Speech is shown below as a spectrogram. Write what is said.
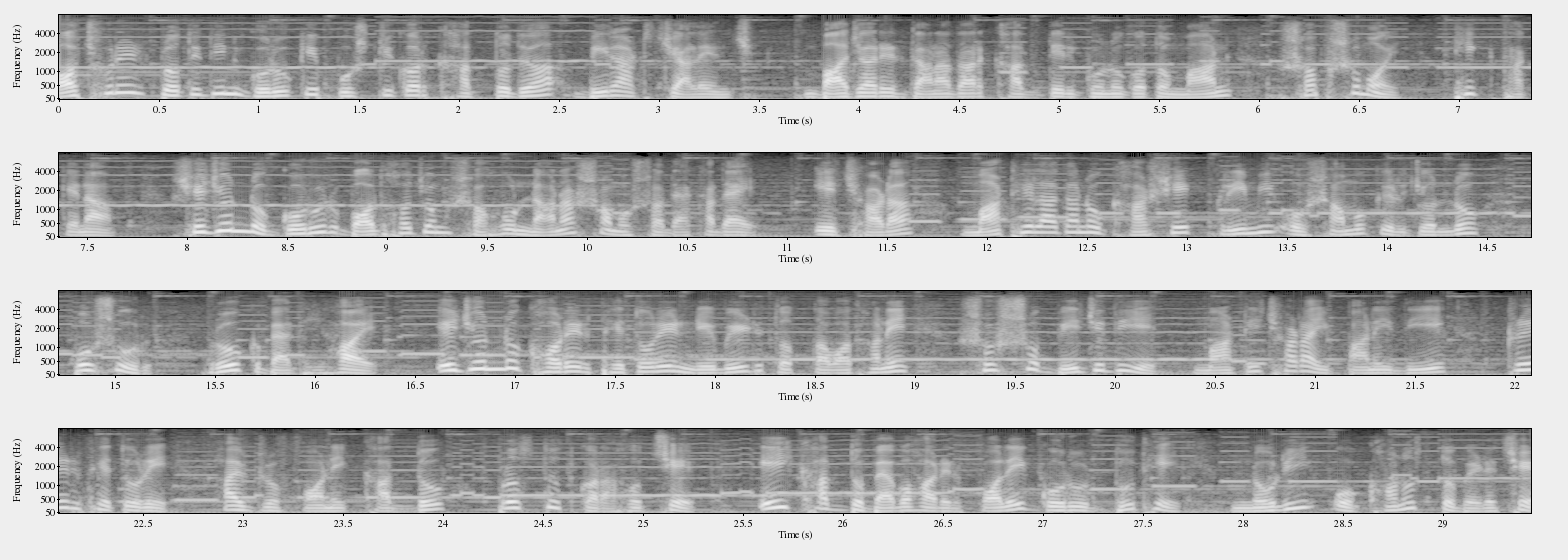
বছরের প্রতিদিন গরুকে পুষ্টিকর খাদ্য দেওয়া বিরাট চ্যালেঞ্জ। বাজারের দানাদার খাদ্যের গুণগত মান সবসময় ঠিক থাকে না। সেজন্য গরুর বদহজম সহ নানা সমস্যা দেখা দেয়। এছাড়া মাঠে লাগানো ঘাসে কৃমি ও শামুকের জন্য পশুর রোগ ব্যাধি হয়। এজন্য ঘরের ভেতরে নিবিড় তত্ত্বাবধানে শস্য বীজ দিয়ে মাটি ছাড়াই পানি দিয়ে ট্রের ভেতরে হাইড্রোফনিক খাদ্য প্রস্তুত করা হচ্ছে। এই খাদ্য ব্যবহারের ফলে গরুর দুধে নড়ি ও ঘনত্ব বেড়েছে।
